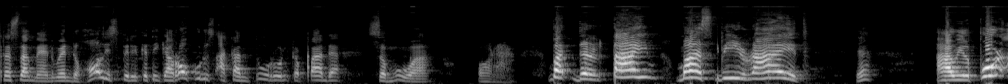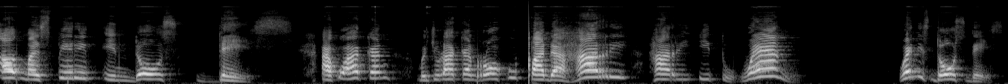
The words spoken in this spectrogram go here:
Testament when the Holy Spirit ketika Roh Kudus akan turun kepada semua orang. But the time must be right. Ya. I will pour out my spirit in those days. Aku akan mencurahkan rohku pada hari-hari itu. When? When is those days?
